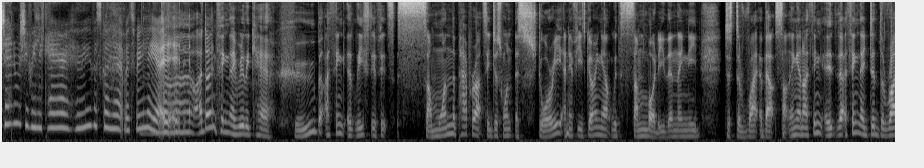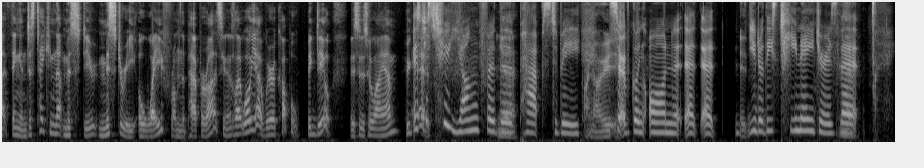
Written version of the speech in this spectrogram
would anybody really care who he was going out with? Really, It- it- Uh, I don't think they really care who, but I think at least if it's someone, the paparazzi just want a story, and if he's going out with somebody, then they need just to write about something. And I think it, I think they did the right thing in just taking that myster- mystery away from the paparazzi. And it's like, well, yeah, we're a couple, big deal. This is who I am. Who cares? it's just too young for the Yeah. paps to be I know. sort of going on at, at you know these teenagers that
